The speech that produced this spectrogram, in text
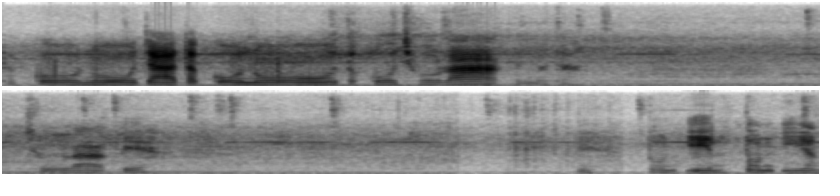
ตะ โกโนจ้าตะโกโนตะโกโชลากเป็นมาจ้ะโชลากเด้ต้นเอ็นต้นเอียง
